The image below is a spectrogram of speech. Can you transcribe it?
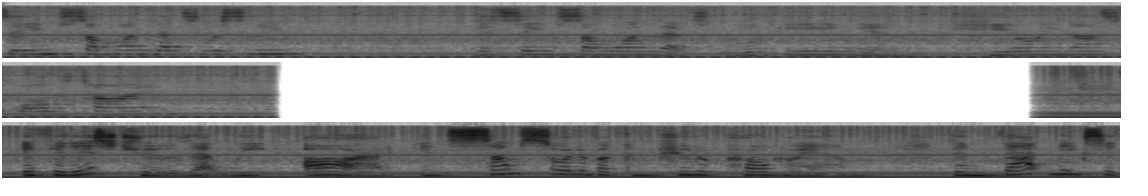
same someone that's listening? That same someone that's looking and hearing us all the time? If it is true that we are in some sort of a computer program, then that makes it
